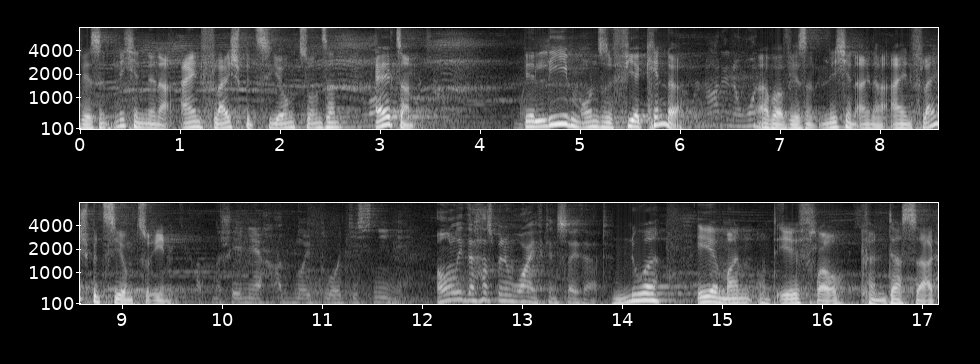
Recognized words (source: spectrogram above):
Wir sind nicht in einer Ein-Fleisch-Beziehung zu unseren Eltern. Wir lieben unsere vier Kinder, aber wir sind nicht in einer Ein-Fleisch-Beziehung zu ihnen. Nur Ehemann und Ehefrau können das sagen.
